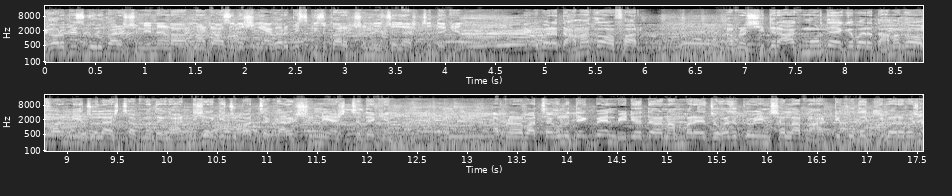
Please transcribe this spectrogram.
এগারো পিস গরু কারেকশন নাটা আছে। দর্শক, এগারো পিস কিছু কারেকশন নিয়ে চলে আসছে। দেখেন, একেবারে ধামাকা অফার আপনার শীতের আগ মুহূর্তে একেবারে ধামাকা অফার নিয়ে চলে আসছে। আপনাদের হাড্ডিসার কিছু বাচ্চা কারেকশন নিয়ে আসছে। দেখেন আপনারা বাচ্চাগুলো দেখবেন ভিডিও দেওয়া নাম্বারে যোগাযোগ করবেন ইনশাল্লাহ আপনার হাটটি কোথায় কীভাবে বসে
